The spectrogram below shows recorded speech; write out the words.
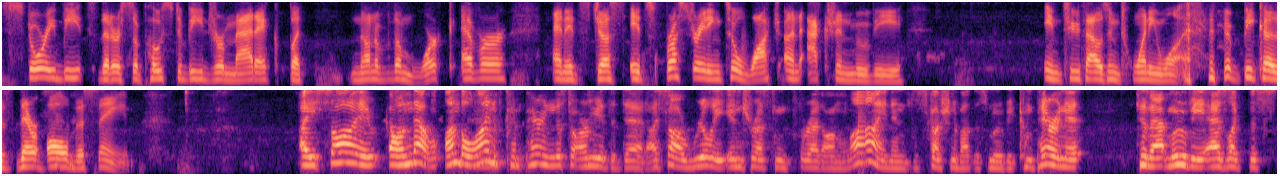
story beats that are supposed to be dramatic, but none of them work ever, and it's just it's frustrating to watch an action movie in 2021 because they're all the same. I saw a on that on the line of comparing this to Army of the Dead. I saw a really interesting thread online and discussion about this movie, comparing it to that movie as like this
